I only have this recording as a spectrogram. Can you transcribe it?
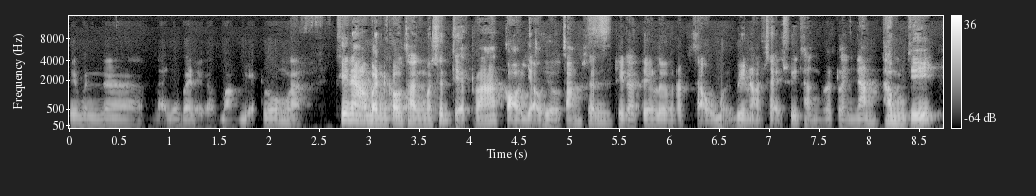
thì mình à, đã như vậy để các bạn biết luôn là khi nào bệnh cầu thần mà sinh tiết ra có dấu hiệu tăng sinh thì là tiên lượng rất xấu bởi vì nó sẽ suy thận rất là nhanh, thậm chí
